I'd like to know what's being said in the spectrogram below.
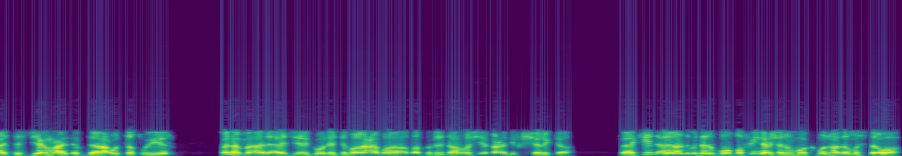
عن تشجيعهم على الإبداع والتطوير. فلما أنا أجي أقول يا جماعة أبغى أطبق الإدارة الرشيقة عندي في الشركة فأكيد أنا لازم أدرب موظفيني عشان هم يواكبون هذا المستوى.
